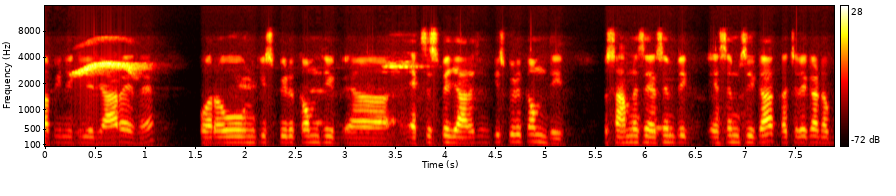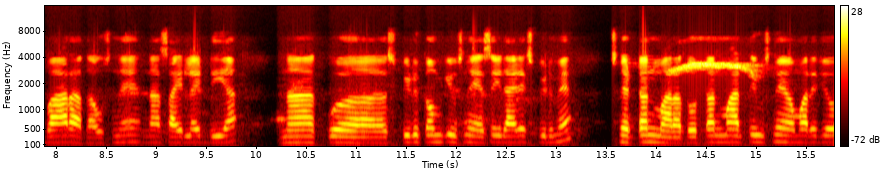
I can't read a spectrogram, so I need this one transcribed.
सोडा पीने के लिए जा रहे थे और वो उनकी स्पीड कम थी एक्सेस पे जा रहे थे उनकी स्पीड कम थी। तो सामने से एस एसएमसी का कचरे का डब्बा आ रहा था उसने ना साइड लाइट दिया ना स्पीड कम की उसने ऐसे ही डायरेक्ट स्पीड में उसने टर्न मारा। तो टर्न मारते उसने हमारे जो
